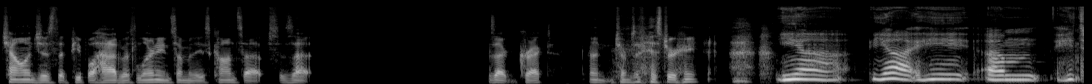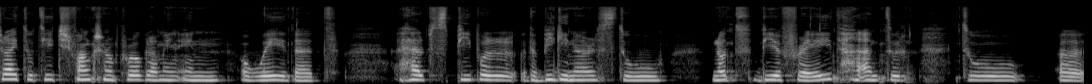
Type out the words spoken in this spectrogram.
challenges that people had with learning some of these concepts. Is that is that correct in terms of history? Yeah, yeah. He um, he tried to teach functional programming in a way that helps people, the beginners, to not be afraid and to to uh,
